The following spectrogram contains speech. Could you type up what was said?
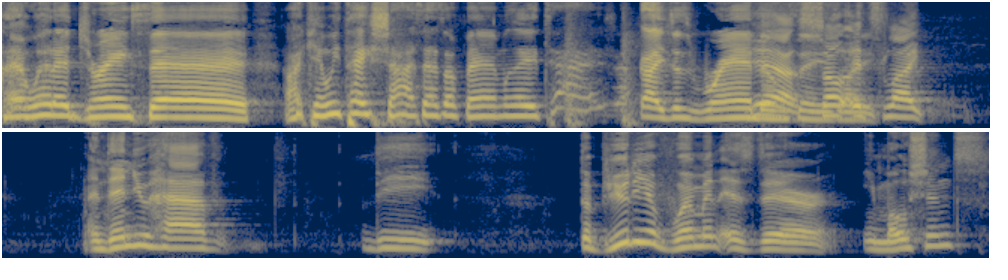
Hey, where the drinks at? Like, can we take shots as a family? Like, just random Yeah. things. So like- it's like, and then you have the the beauty of women is their emotions.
